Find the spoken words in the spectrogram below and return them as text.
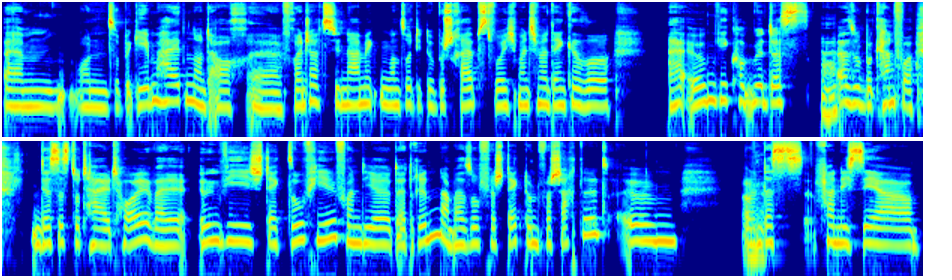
ähm, und so Begebenheiten und auch äh, Freundschaftsdynamiken und so, die du beschreibst, wo ich manchmal denke so, ah, irgendwie kommt mir das Mhm. also bekannt vor. Und Das ist total toll, weil irgendwie steckt so viel von dir da drin, aber so versteckt und verschachtelt. Ähm, und Ja. das fand ich sehr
